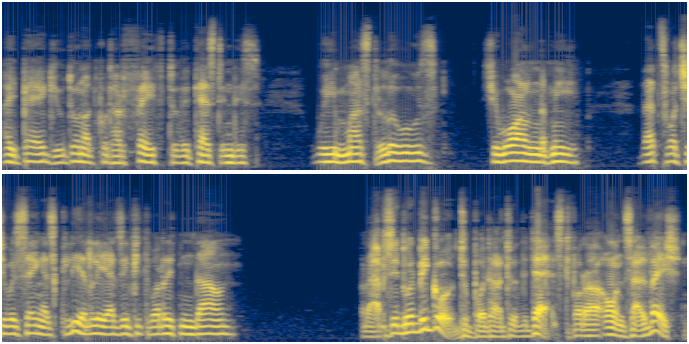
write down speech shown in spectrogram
I beg you, do not put her faith to the test in this. We must lose. She warned me. That's what she was saying as clearly as if it were written down. Perhaps it would be good to put her to the test for her own salvation.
